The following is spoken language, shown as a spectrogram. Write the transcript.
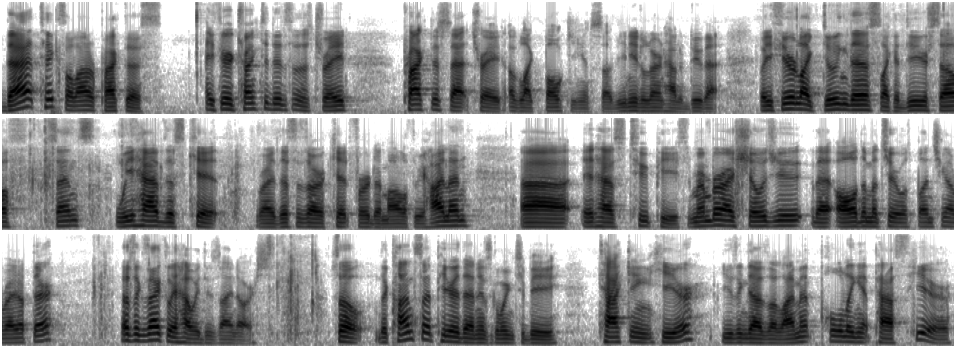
that takes a lot of practice. If you're trying to do this as a trade, practice that trade of like bulking and stuff. You need to learn how to do that. But if you're like doing this like a do-yourself sense, we have this kit, right? This is our kit for the Model 3 Highland. Uh, it has two pieces. Remember I showed you that all the material was bunching out right up there? That's exactly how we designed ours. So the concept here then is going to be tacking here, using that as alignment, pulling it past here,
